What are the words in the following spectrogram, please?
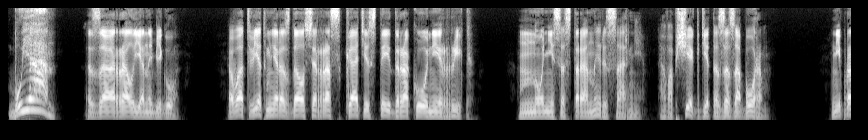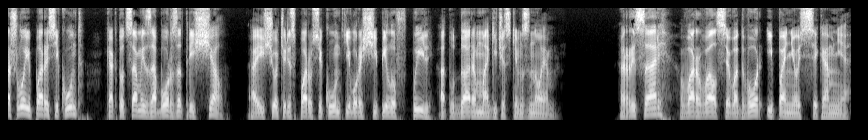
«Буян!» — заорал я на бегу. В ответ мне раздался раскатистый драконий рык. Но не со стороны рысарни а вообще где-то за забором. Не прошло и пары секунд, как тот самый забор затрещал, а еще через пару секунд его расщепило в пыль от удара магическим зноем. Рысарь ворвался во двор и понесся ко мне.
